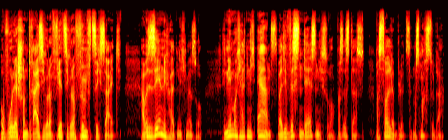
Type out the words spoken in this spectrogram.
obwohl ihr schon 30 oder 40 oder 50 seid. Aber sie sehen dich halt nicht mehr so. Die nehmen euch halt nicht ernst, weil die wissen, der ist nicht so. Was ist das? Was soll der Blödsinn? Was machst du da?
